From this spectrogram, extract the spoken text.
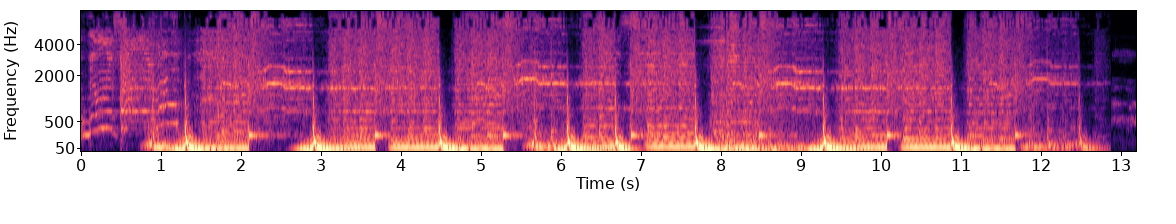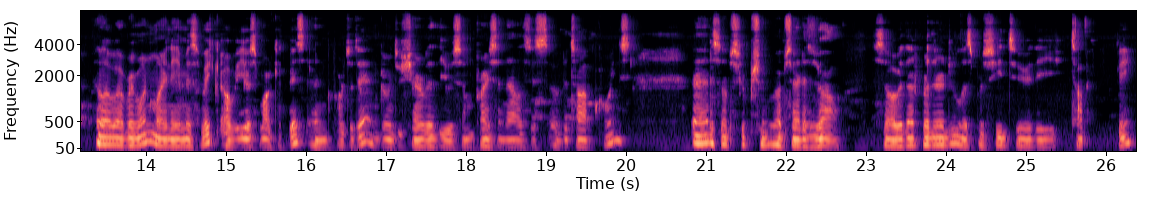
Hello everyone, my name is Vic of EOS Market Biz and for today I'm going to share with you some price analysis of the top coins and a subscription website as well. So without further ado, let's proceed to the topic, okay?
